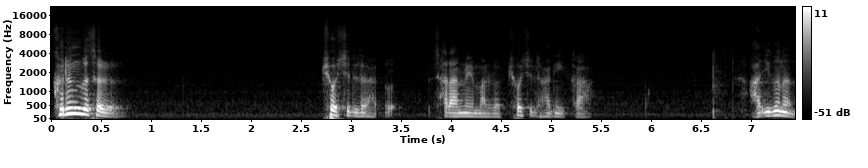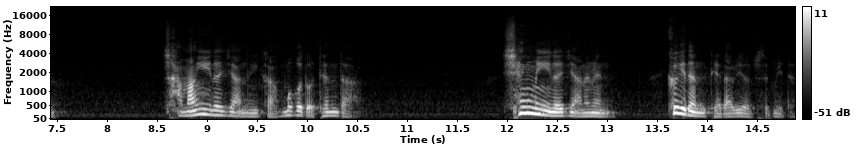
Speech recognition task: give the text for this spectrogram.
그런 것을 표시를 사람의 말로 표시를 하니까 아 이거는 사망이 이르지 않으니까 먹어도 된다. 생명이 이르지 않으면 거기에 대한 대답이 없습니다.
